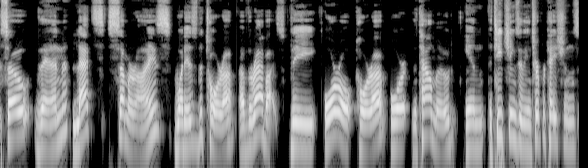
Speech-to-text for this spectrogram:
so then let's summarize what is the Torah of the rabbis. The oral Torah or the Talmud in the teachings and the interpretations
